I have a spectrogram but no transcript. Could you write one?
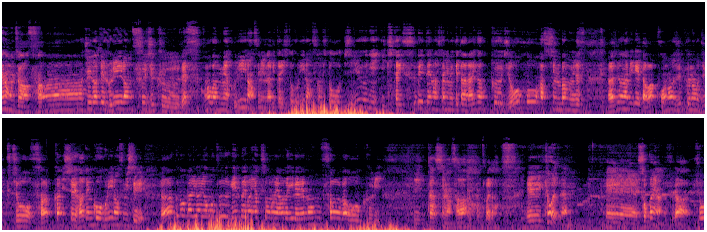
皆さんこんにちは先駆けフリーランス塾です。この番組はフリーランスになりたい人フリーランスの人を自由に生きたい全ての人に向けたライフハック情報発信番組です。ラジオナビゲーターはこの塾の塾長作家にして破天荒フリーランスにして楽のなりわいを持つ現代版百姓の山崎レモンサーがお送りいたします。あ疲れた、えー、今日はですねえー、初回なんですが今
